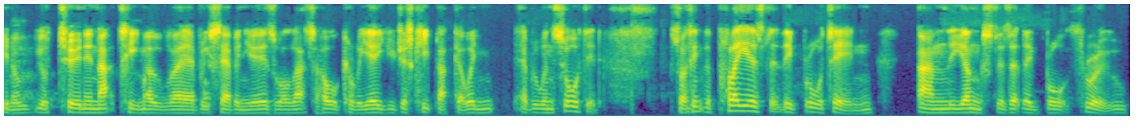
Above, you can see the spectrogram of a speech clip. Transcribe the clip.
you know, you're turning that team over every seven years. Well, that's a whole career. You just keep that going, everyone's sorted. So I think the players that they've brought in and the youngsters that they've brought through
